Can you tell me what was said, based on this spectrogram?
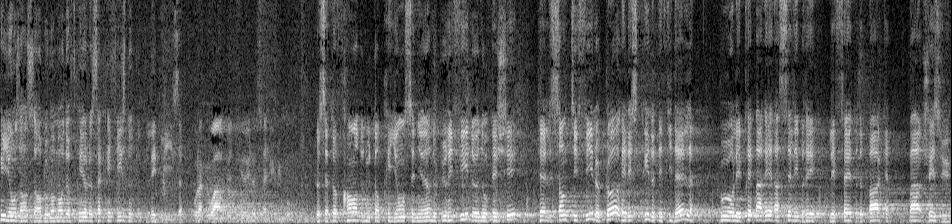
Prions ensemble au moment d'offrir le sacrifice de toute l'Église. Pour la gloire de Dieu et le salut du monde. Que cette offrande, nous t'en prions, Seigneur, nous purifie de nos péchés, qu'elle sanctifie le corps et l'esprit de tes fidèles pour les préparer à célébrer les fêtes de Pâques par Jésus,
